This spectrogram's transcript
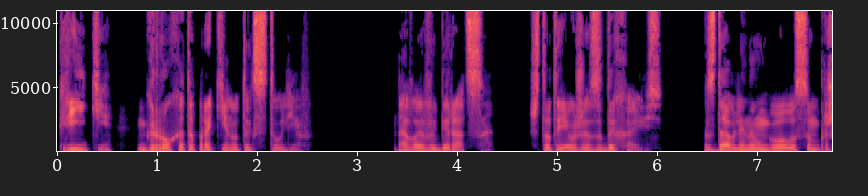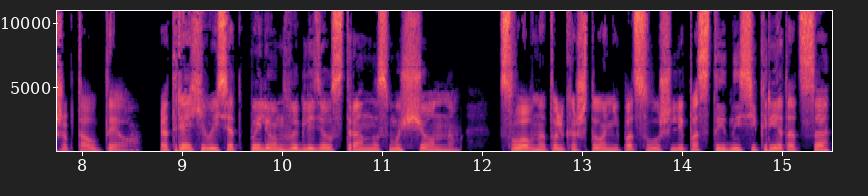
крики, грохот опрокинутых стульев. Давай выбираться. Что-то я уже задыхаюсь. Сдавленным голосом прошептал Тео. Отряхиваясь от пыли, он выглядел странно смущенным, словно только что они подслушали постыдный секрет отца,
